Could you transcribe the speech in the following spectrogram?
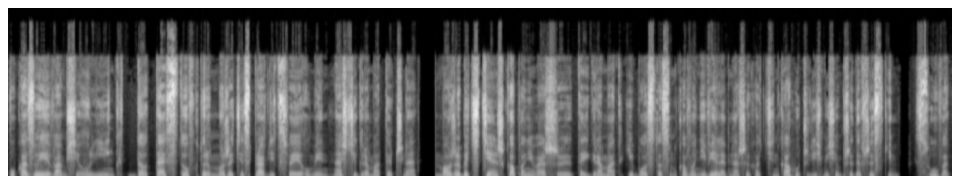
Ukazuje Wam się link do testu, w którym możecie sprawdzić swoje umiejętności gramatyczne. Może być ciężko, ponieważ y, tej gramatyki było stosunkowo niewiele w naszych odcinkach. Uczyliśmy się przede wszystkim słówek.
